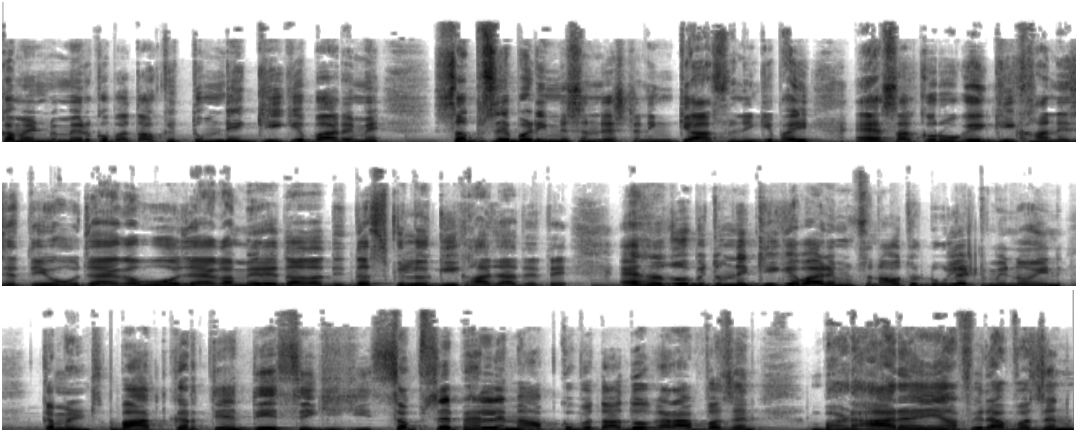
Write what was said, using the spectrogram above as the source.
कमेंट में मेरे को बताओ कि तुमने घी के बारे में सबसे बड़ी मिसअंडरस्टैंडिंग क्या सुनी कि भाई ऐसा करोगे, घी खाने से तो हो जाएगा, वो हो जाएगा, मेरे दादाजी दस किलो घी खा जाते थे। ऐसा जो भी तुमने घी के बारे में सुनाओ तो do let me know in comments बात करते हैं देसी घी की। सबसे पहले मैं आपको बता दूँ, अगर आप वज़न बढ़ा रहे हैं या फिर आप वज़न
